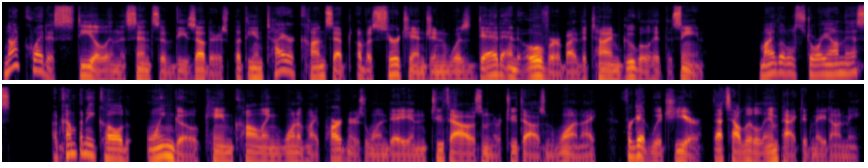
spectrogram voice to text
Not quite a steal in the sense of these others, but the entire concept of a search engine was dead and over by the time Google hit the scene. My little story on this? A company called Oingo came calling one of my partners one day in 2000 or 2001. I forget which year. That's how little impact it made on me.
